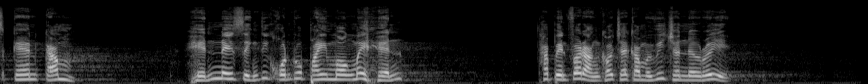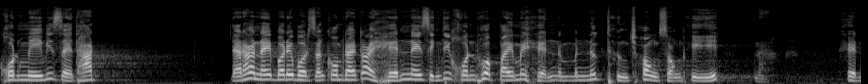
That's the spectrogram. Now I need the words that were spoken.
สแกนกรรม เห็นในสิ่งที่คนทั่วไปมองไม่เห็น ถ้าเป็นฝรั่งเขาใช้คำว่า visionary คนมีวิสัยทัศน์ แต่ถ้าในบริบทสังคมไทยถ้าเห็นในสิ่งที่คนทั่วไปไม่เห็นมันนึกถึงช่องสองผีนะเห็น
